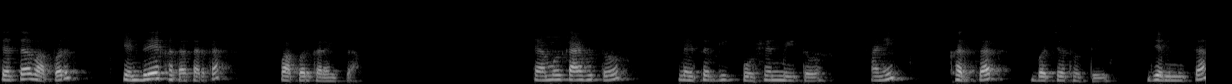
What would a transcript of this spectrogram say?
त्याचा वापर सेंद्रिय खतासारखा वापर करायचा. त्यामुळे काय होतं? नैसर्गिक पोषण मिळतं आणि खर्चात बचत होते. जमिनीचा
